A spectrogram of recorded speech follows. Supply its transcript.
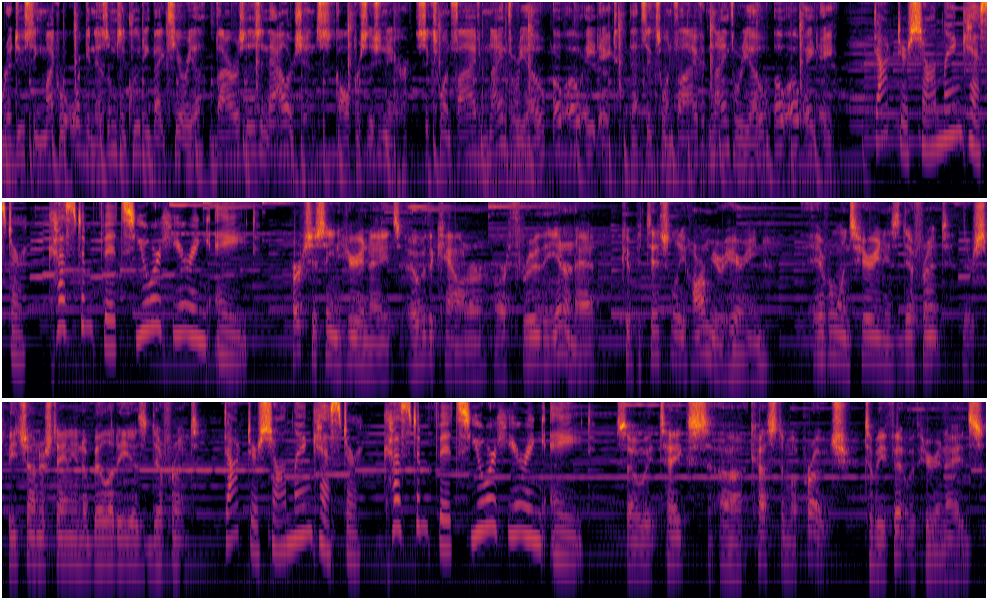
reducing microorganisms including bacteria, viruses, and allergens. Call Precision Air 615-930-0088. That's 615-930-0088. Dr. Sean Lancaster, custom fits your hearing aid. Purchasing hearing aids over the counter or through the internet could potentially harm your hearing. Everyone's hearing is different, their speech understanding ability is different, Dr. Sean Lancaster, custom fits your hearing aid. so it takes a custom approach to be fit with hearing aids.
